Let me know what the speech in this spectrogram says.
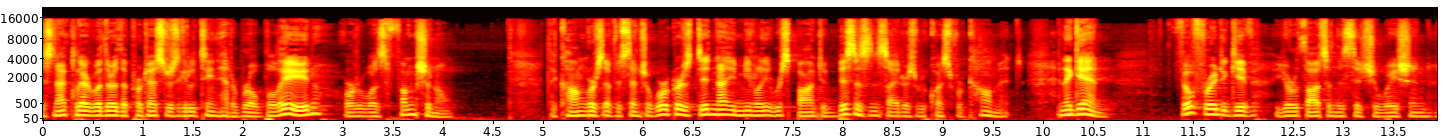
It's not clear whether the protesters' guillotine had a real blade or was functional. The Congress of Essential Workers did not immediately respond to Business Insider's request for comment. And again, feel free to give your thoughts on this situation.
